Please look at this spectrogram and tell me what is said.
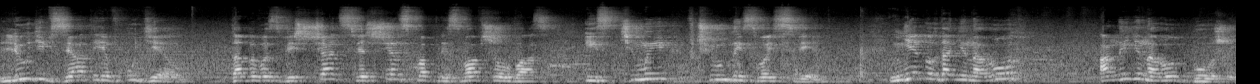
люди, взятые в удел, дабы возвещать священство, призвавшего вас из тьмы в чудный свой свет. Некогда не народ, а ныне народ Божий,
